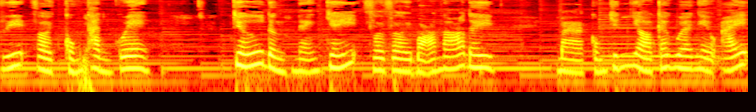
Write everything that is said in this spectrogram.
viết vời cũng thành quen chứ đừng nản chí, vời vời bỏ nó đi. Mà cũng chính nhờ cái quê nghèo ấy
